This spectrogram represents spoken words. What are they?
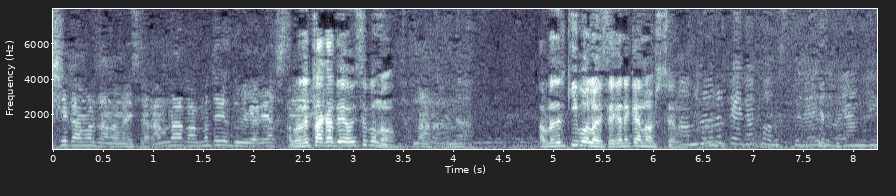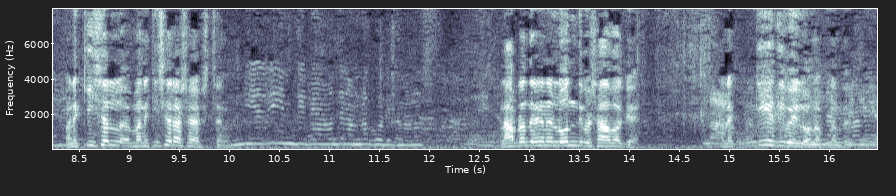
সেটা আমার জানা নাই স্যার। আমরা পাবনা থেকে দুই গাড়ি আসছি। আপনাদের টাকা দেওয়া হয়েছে কোনো? না না। না। আপনাদের কি বলা হয়েছে? এখানে কেন আসছেন। মানে কিসের মানে কিসের আশায় আসছেন? না আপনাদের এখানে লোন দিবে শাহবাগে? মানে কে দিবে লোন আপনাদের? মানে।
